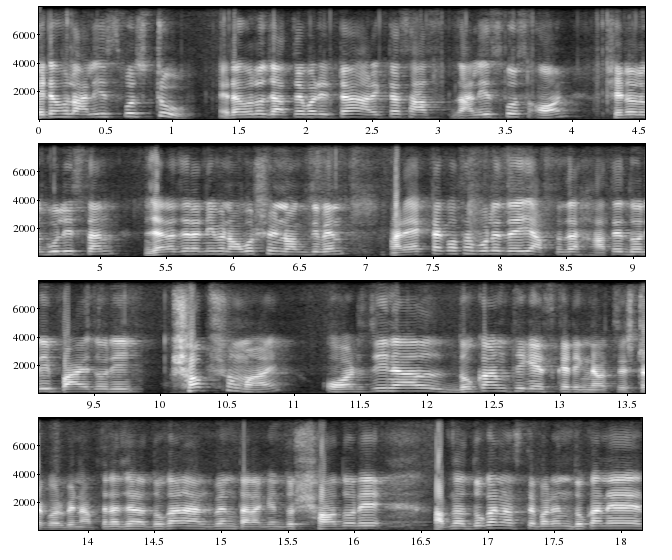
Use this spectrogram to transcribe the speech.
এটা হলো আলি স্পোর্টস টু এটা হলো যাত্রাবাড়িটা, আরেকটা আলি স্পোর্টস অন সেটা হলো গুলিস্তান। যারা যারা নেবেন অবশ্যই নখ দিবেন। আর একটা কথা বলে দেই, আপনাদের হাতে দড়ি, পায়ে দড়ি, সব সময় অরিজিনাল দোকান থেকে স্কেটিং নেওয়ার চেষ্টা করবেন। আপনারা যারা দোকানে আসবেন, তারা কিন্তু সদরে আপনার দোকানে আসতে পারেন। দোকানের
